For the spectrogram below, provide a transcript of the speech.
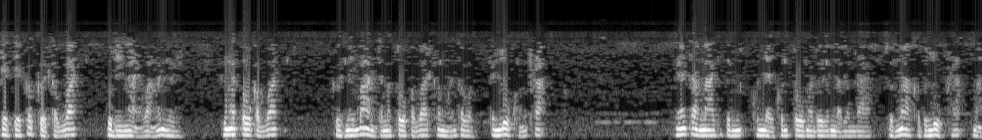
เด็กๆก็เกิดกับวัดพูดง่ายๆว่างั้นเลย คือมาโตกับวัด เกิดในบ้านแต่มาโตกับวัดก็เหมือนกับว่าเป็นลูกของพระแม้เจ้านายที่เป็นคนใหญ่คนโตมาโดยลำดับลำดา ส่วนมากเขาเป็นลูกพระมา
